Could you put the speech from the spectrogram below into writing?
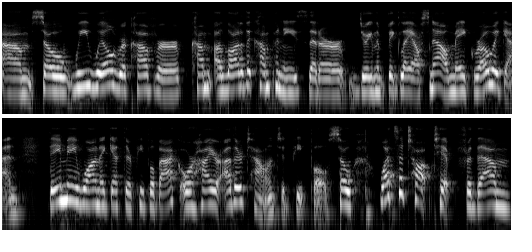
Um, so we will recover. Com- a lot of the companies that are doing the big layoffs now may grow again. They may want to get their people back or hire other talented people. So what's a top tip for them?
